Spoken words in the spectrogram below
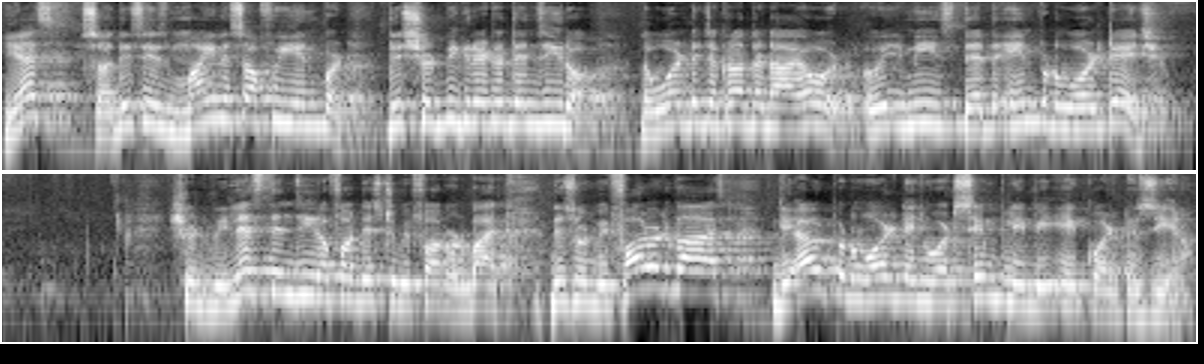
Yes, so this is minus of V input. This should be greater than 0. The voltage across the diode, which means that the input voltage should be less than 0 for this to be forward biased. This would be forward biased. The output voltage would simply be equal to 0.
